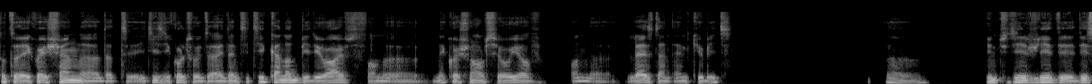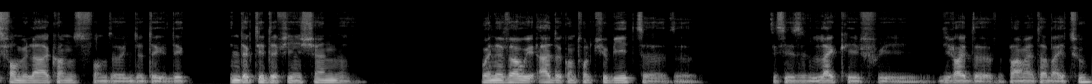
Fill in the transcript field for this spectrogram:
so the equation uh, that it is equal to the identity cannot be derived from uh, an equational theory of on uh, less than n qubits. Uh, intuitively, the, this formula comes from the, the, the inductive definition. Whenever we add a control qubit, the, this is like if we divide the parameter by two.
